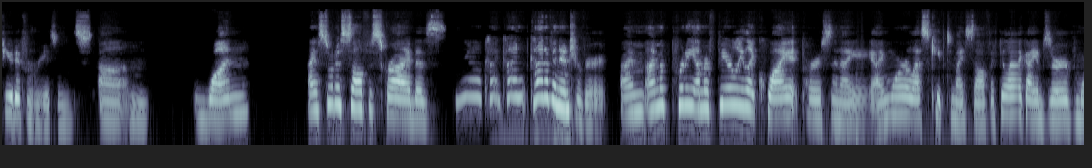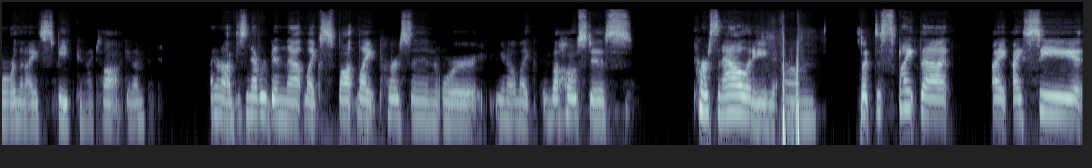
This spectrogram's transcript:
few different reasons. Um, one, I sort of self-ascribe as you know kind kind kind of an introvert. I'm I'm a pretty I'm a fairly like quiet person. I I more or less keep to myself. I feel like I observe more than I speak and I talk, and I'm I don't know. I've just never been that like spotlight person or you know like the hostess personality. Um, but despite that, I, I see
